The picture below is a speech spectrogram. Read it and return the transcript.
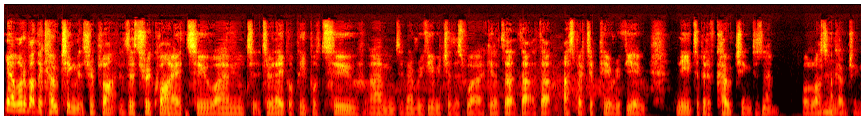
yeah, what about the coaching that's, repli- that's required to, um, to, to enable people to um, you know, review each other's work? You know, that, that that aspect of peer review needs a bit of coaching, doesn't it? Or lots mm. of coaching.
